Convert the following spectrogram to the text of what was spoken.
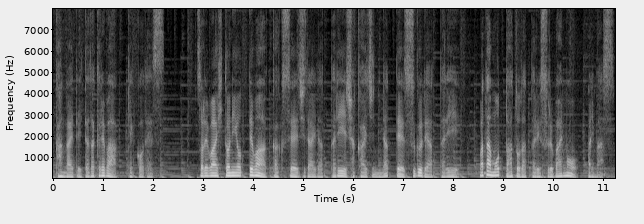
考えていただければ結構です。それは人によっては学生時代だったり社会人になってすぐであったりまたもっと後だったりする場合もあります。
